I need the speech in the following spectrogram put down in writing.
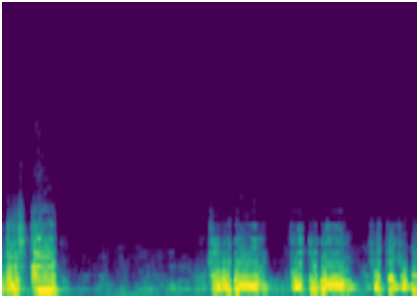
উপস্থিত যুবদল, ছাত্রদল, স্বেচ্ছাসেবক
